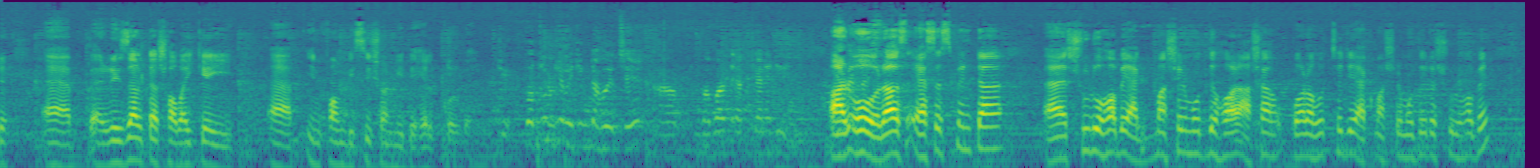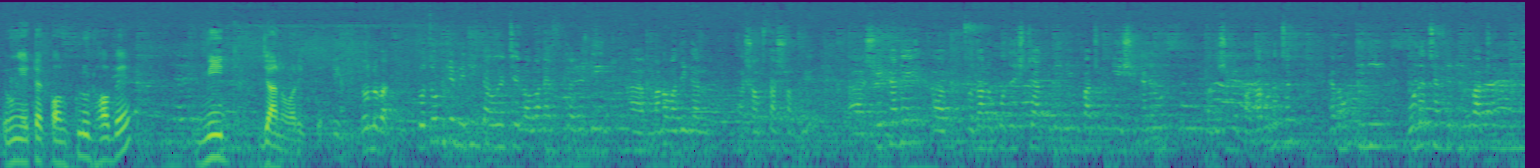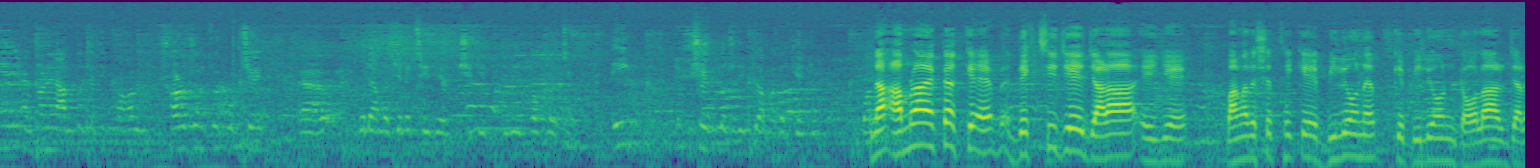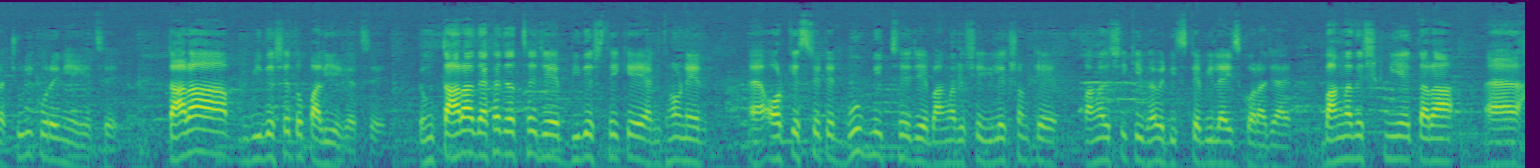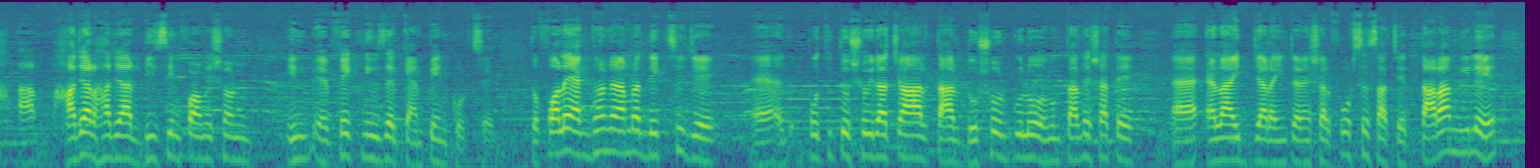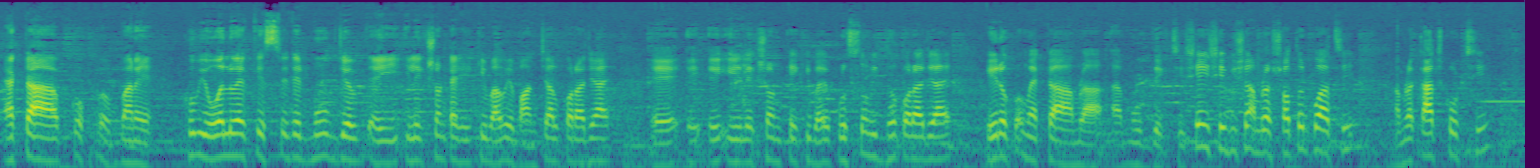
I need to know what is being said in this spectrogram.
রেজাল্টটা সবাইকেই ইনফর্ম ডিসিশন নিতে হেল্প করবে। আর ও রাস অ্যাসেসমেন্টটা শুরু হবে এক মাসের মধ্যে হওয়ার আশা করা হচ্ছে যে এক মাসের মধ্যে এটা শুরু হবে এবং এটা কনক্লুড হবে মিড জানুয়ারিতে ধন্যবাদ। প্রথম যে মিটিংটা হয়েছে রবার্ট এফ মানবাধিকার সংস্থার সঙ্গে সেখানে প্রধান উপদেষ্টা তিনি নির্বাচন নিয়ে সেখানেও তাদের সঙ্গে কথা বলেছেন এবং তিনি বলেছেন যে নির্বাচন নিয়ে এক ধরনের আন্তর্জাতিক মহল ষড়যন্ত্র করছে বলে আমরা জেনেছি যে সেটি তিনি করেছেন এই বিষয়গুলো যদি একটু আমাদেরকে না, আমরা একটা দেখছি যে যারা এই যে বাংলাদেশের থেকে বিলিয়ন, কে বিলিয়ন ডলার যারা চুরি করে নিয়ে গেছে তারা বিদেশে তো পালিয়ে গেছে। এবং তারা দেখা যাচ্ছে যে বিদেশ থেকে এক ধরনের অর্কেস্ট্রেটেড মুভ নিচ্ছে যে বাংলাদেশের ইলেকশনকে বাংলাদেশে কীভাবে ডিস্টেবিলাইজ করা যায়। বাংলাদেশ নিয়ে তারা হাজার হাজার ডিসইনফরমেশন ইন ফেক নিউজের ক্যাম্পেইন করছে। তো ফলে এক ধরনের আমরা দেখছি যে পতিত স্বৈরাচার, তার দোসরগুলো এবং তাদের সাথে অ্যালাইড যারা ইন্টারন্যাশনাল ফোর্সেস আছে, তারা মিলে একটা মানে খুবই ওয়েল ওয়েস্টেড মুভ যে এই ইলেকশনটাকে কীভাবে বানচাল করা যায় এই ইলেকশনকে কীভাবে প্রশ্নবিদ্ধ করা যায়, এরকম একটা আমরা মুভ দেখছি। সেই সেই বিষয়ে আমরা সতর্ক আছি, আমরা কাজ করছি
